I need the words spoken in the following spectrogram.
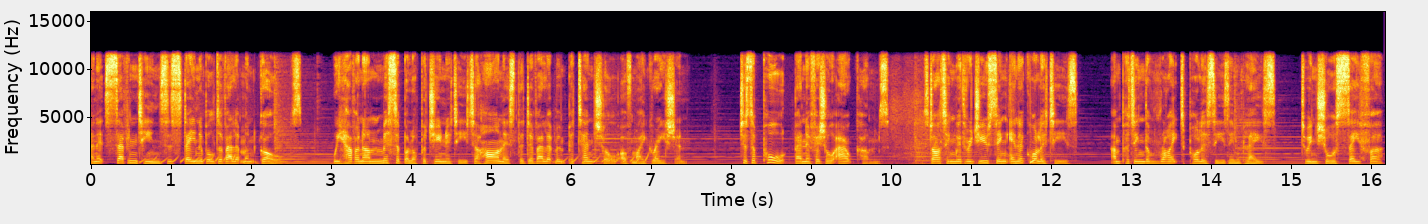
and its 17 Sustainable Development Goals, we have an unmissable opportunity to harness the development potential of migration, to support beneficial outcomes, starting with reducing inequalities and putting the right policies in place to ensure safer,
